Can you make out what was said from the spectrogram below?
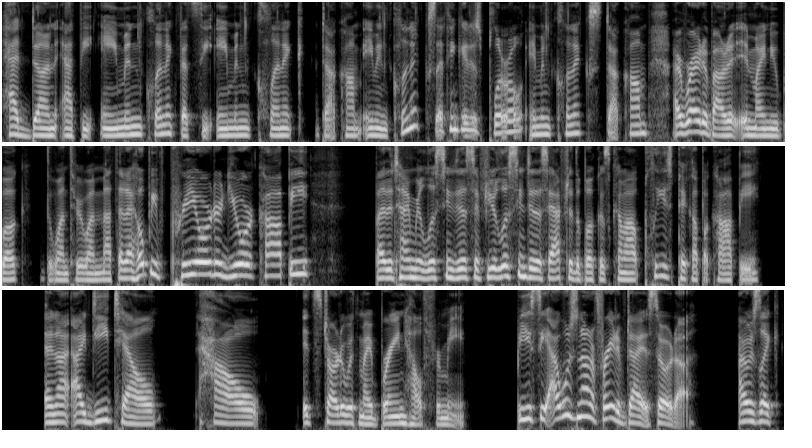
had done at the Amen Clinic. That's the amenclinic.com. Amen Clinics, I think it is plural, amenclinics.com. I write about it in my new book, The One Through One Method. I hope you've pre ordered your copy by the time you're listening to this. If you're listening to this after the book has come out, please pick up a copy. And I, I detail how it started with my brain health for me. But you see, I was not afraid of diet soda. I was like,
